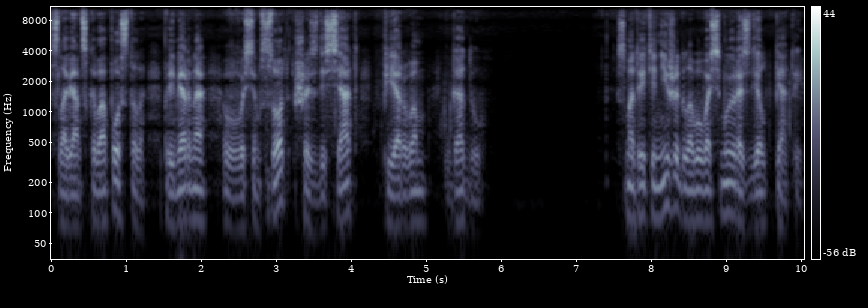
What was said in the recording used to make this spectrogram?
славянского апостола, примерно в 861 году. Смотрите ниже, главу 8, раздел 5.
